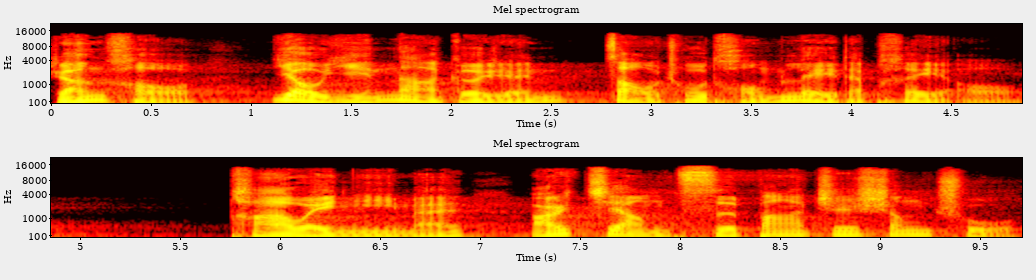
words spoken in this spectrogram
然后又因那个人 造出同类的配偶，他为你们而降赐八只牲畜，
